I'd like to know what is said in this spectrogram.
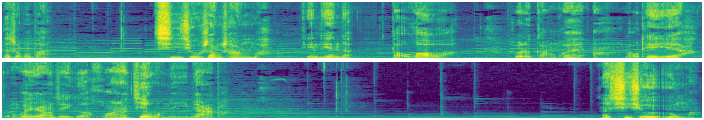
那怎么办？祈求上苍吧，天天的祷告啊，说的赶快啊，老天爷呀，赶快让这个皇上见我们一面吧。那祈求有用吗？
